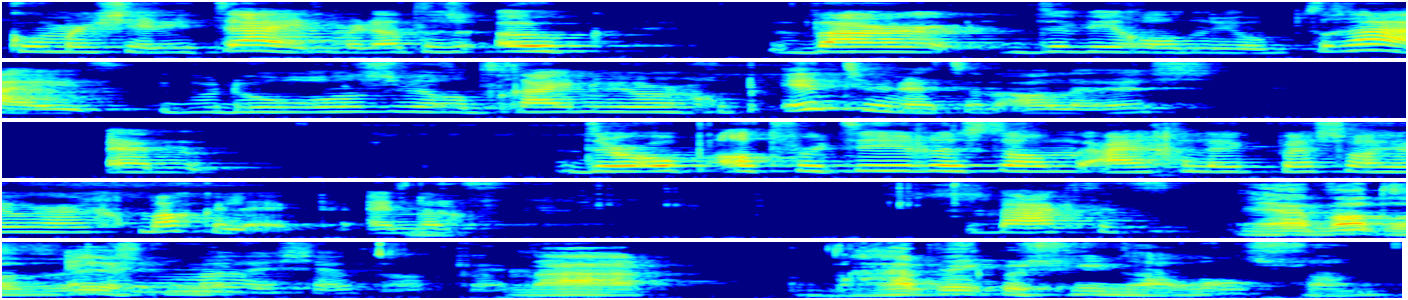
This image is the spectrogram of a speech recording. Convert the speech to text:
commercialiteit. Maar dat is ook waar de wereld nu op draait. Ik bedoel, onze wereld draait nu heel erg op internet en alles. En erop adverteren is dan eigenlijk best wel heel erg makkelijk. En Ja. dat maakt het Ja, wat het is, ook makkelijk. maar daar heb ik misschien wel los van,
